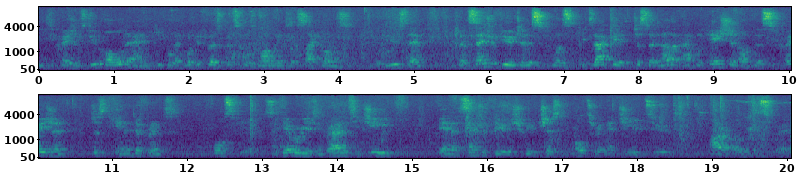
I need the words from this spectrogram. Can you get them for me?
these equations do hold, and people that look at first principles modelings of cyclones will use them. But centrifuges was exactly just another application of this equation, just in a different force field. So here we're using gravity G. In a centrifuge, we're just altering that G to R omega squared.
